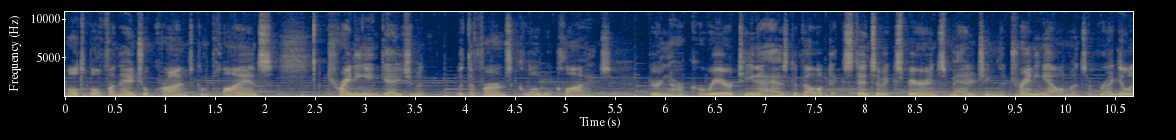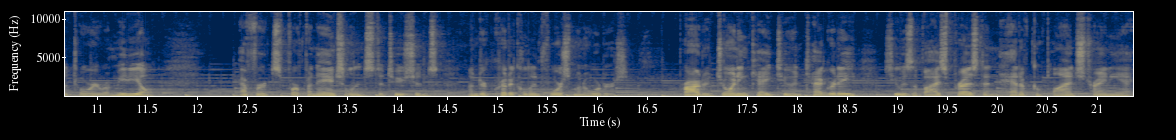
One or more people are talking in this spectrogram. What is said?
multiple financial crimes compliance training engagement with the firm's global clients. During her career, Tina has developed extensive experience managing the training elements of regulatory remedial efforts for financial institutions under critical enforcement orders. Prior to joining K2 Integrity, she was the Vice President and Head of Compliance Training at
